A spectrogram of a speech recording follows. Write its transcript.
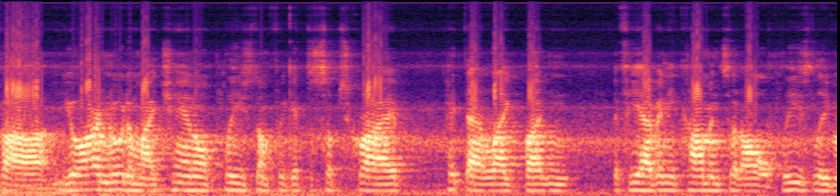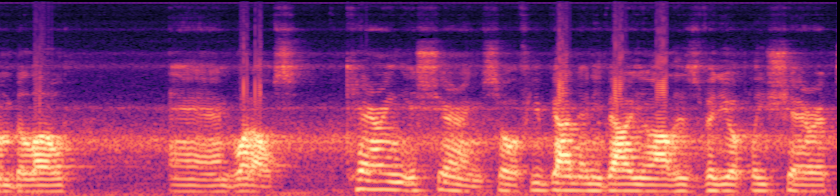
uh, you are new to my channel, please don't forget to subscribe. Hit that like button. If you have any comments at all, please leave them below. And what else? Caring is sharing. So if you've gotten any value out of this video, please share it.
